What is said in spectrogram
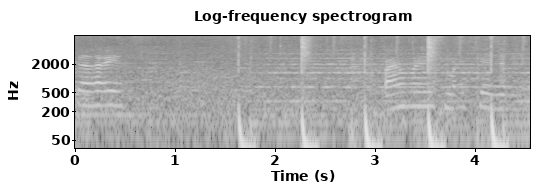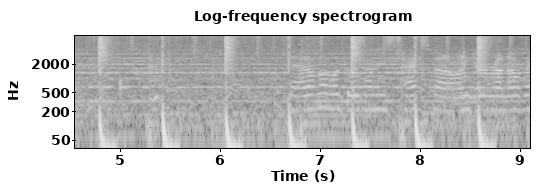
Good, how are you? Farmers Market. Okay, I don't know what goes on these tracks, but I don't want to get run over.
